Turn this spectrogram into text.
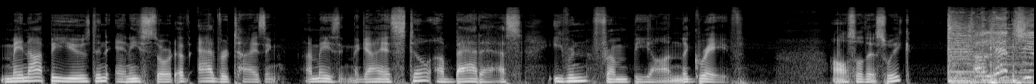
may not be used in any sort of advertising. Amazing, the guy is still a badass, even from beyond the grave. Also, this week, I'll let you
